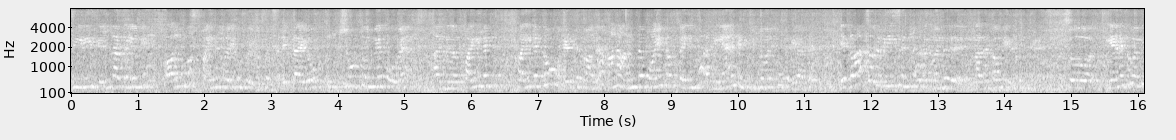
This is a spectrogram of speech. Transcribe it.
சீரிஸ் எல்லாத்துலேயுமே ஆல்மோஸ்ட் ஃபைனல் வரைக்கும் போயிடும் சார் செலக்ட் ஆகிடும் ஷூட்டுமே போவேன். அந்த பைலட் பைலட்டும் எடுத்துருவாங்க. ஆனால் அந்த பாயிண்ட் ஆஃப் டைமில் அது ஏன் எனக்கு இன்ன வரைக்கும் தெரியாது. ஏதாச்சும் ஒரு ரீசன்ல அது வந்து நடக்காம இருக்குங்க ஸோ எனக்கு வந்து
